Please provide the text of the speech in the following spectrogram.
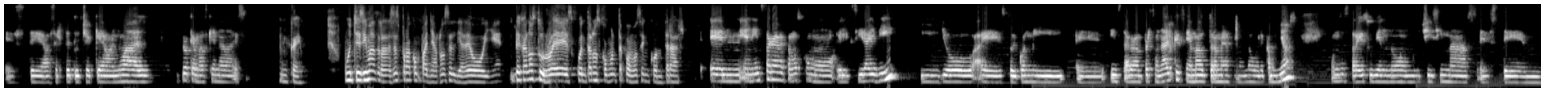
este, hacerte tu chequeo anual, creo que más que nada eso. Ok. Muchísimas gracias por acompañarnos el día de hoy. ¿eh? Déjanos tus redes, cuéntanos cómo te podemos encontrar. En, Instagram estamos como Elixir ID y yo eh, estoy con mi eh, Instagram personal que se llama doctora María Fernanda Huereca Muñoz. Vamos a estar ahí subiendo muchísimas este,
